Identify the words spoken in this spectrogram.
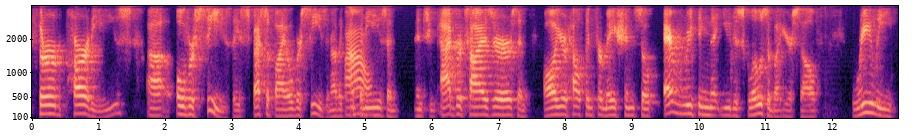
third parties uh, overseas. They specify overseas and other wow. companies and, and to advertisers and all your health information. So everything that you disclose about yourself really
